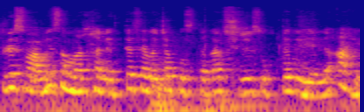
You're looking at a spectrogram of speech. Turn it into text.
श्री स्वामी समर्थ नित्यसेवेच्या पुस्तकात श्री सुक्त दिलेलं आहे.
